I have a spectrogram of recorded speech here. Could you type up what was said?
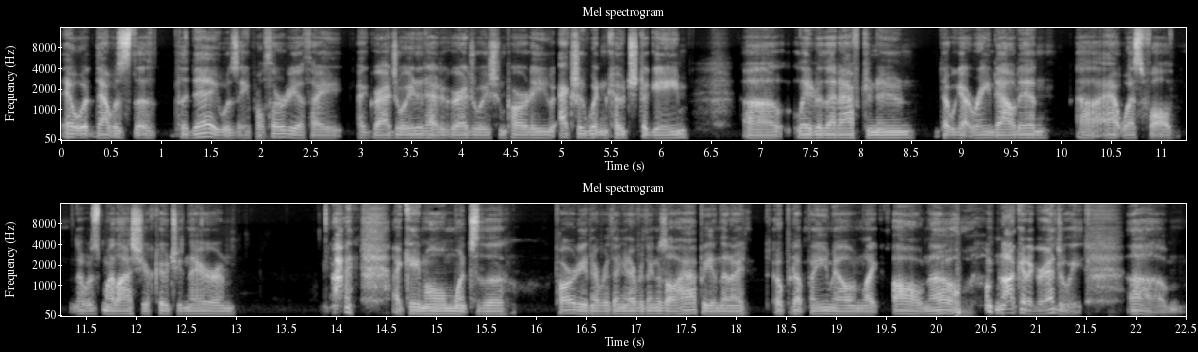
it, that was the the day was April 30th. I I graduated, had a graduation party. Actually went and coached a game uh, later that afternoon that we got rained out in uh, at Westfall. That was my last year coaching there, and I, I came home, went to the party and everything, and everything was all happy. And then I opened up my email and I'm like, oh no, I'm not going to graduate. Um,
